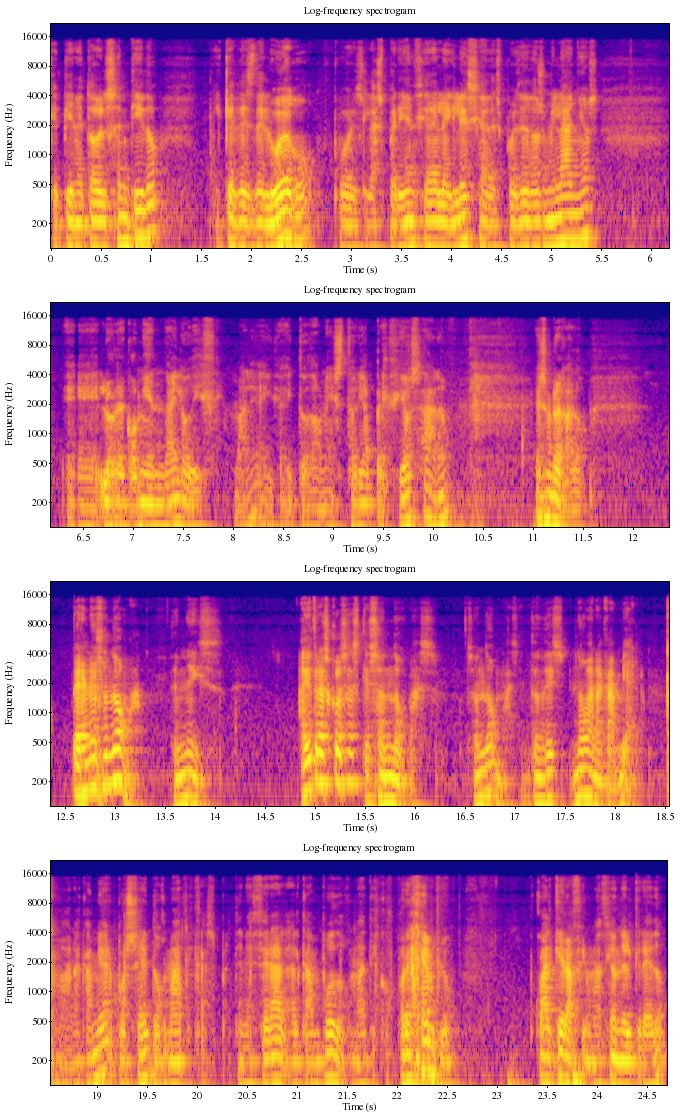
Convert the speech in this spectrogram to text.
que tiene todo el sentido y que desde luego, pues la experiencia de la Iglesia después de dos mil años eh, lo recomienda y lo dice, ¿vale? Hay, hay, toda una historia preciosa, ¿no? Es un regalo. Pero no es un dogma, ¿entendéis? Hay otras cosas que son dogmas, son dogmas, entonces no van a cambiar, no van a cambiar por ser dogmáticas, pertenecer al, al campo dogmático. Por ejemplo, cualquier afirmación del credo.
